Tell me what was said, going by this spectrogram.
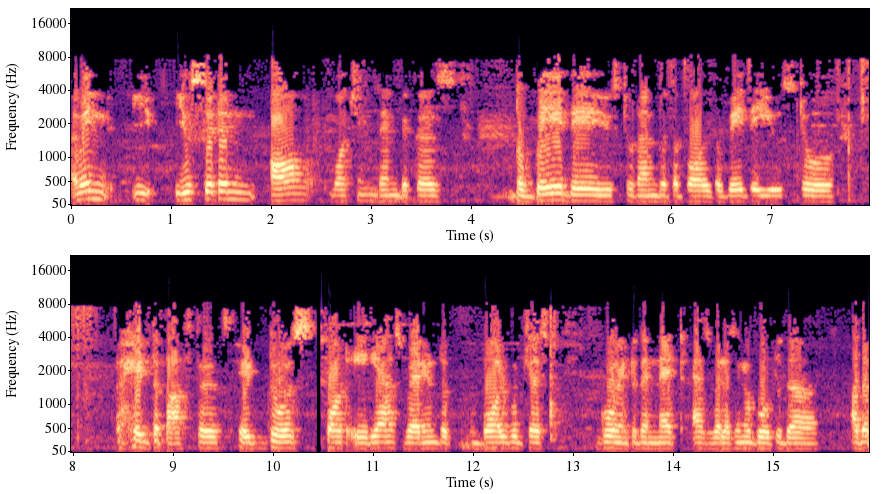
I mean, you, you sit in awe watching them because the way they used to run with the ball, the way they used to hit the passes, hit those spot areas wherein the ball would just go into the net as well as you know go to the other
